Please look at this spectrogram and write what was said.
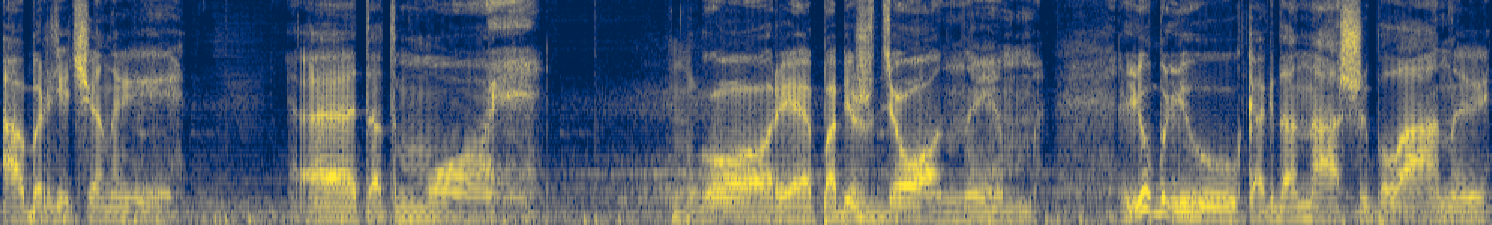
обречены. Этот мой. Горе побежденным. Люблю, когда наши планы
